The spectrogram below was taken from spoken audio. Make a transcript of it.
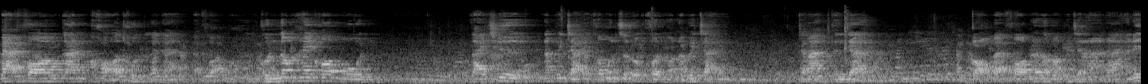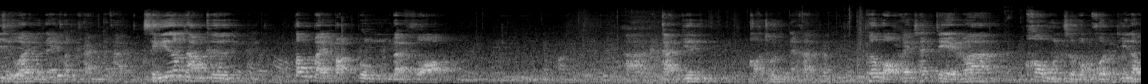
แบบฟอร์มการขอทุนเลยนะแบบฟอร์มคุณต้องให้ข้อมูลรายชื่อนักวิจัยข้อมูลส่วนบุคคลของนักวิจัยใช่ไหมถึงจะกรอกแบบฟอร์มแล้วเรามาพิจารณาได้ อันนี้ถือว่าอยู่ในคอนแทรคนะครับ สิ่งที่ต้องทำคือต้องไปปรับปรุงแบบฟอร์มอ่าการยื่น ขอทุนนะครับ เพื่อบอกให้ชัดเจนว่าข้อมูลส่วนบุคคลที่เรา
